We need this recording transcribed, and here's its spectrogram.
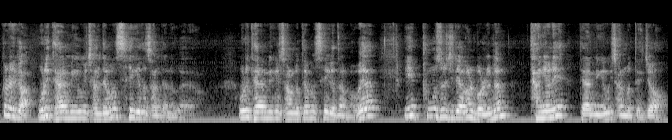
그러니까 우리 대한민국이 잘 되면 세계도 잘 되는 거예요. 우리 대한민국이 잘못되면 세계도 잘못. 왜? 이 풍수지리학을 모르면 당연히 대한민국이 잘못되죠.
